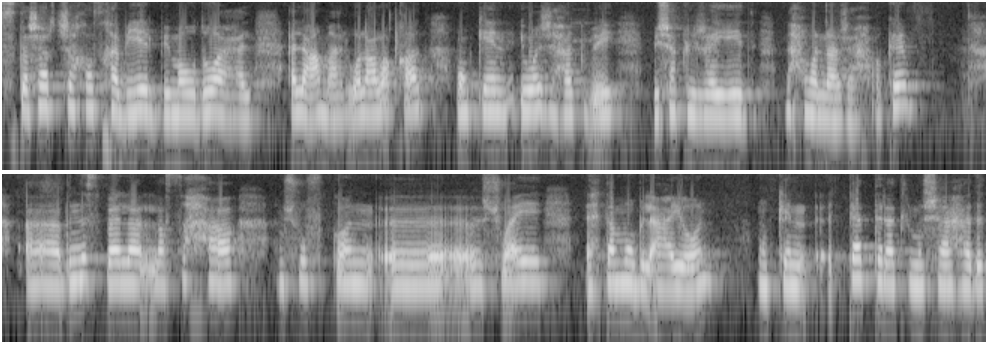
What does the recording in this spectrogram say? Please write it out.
استشرت شخص خبير بموضوع العمل والعلاقات ممكن يوجهك بشكل جيد نحو النجاح okay؟ آه، بالنسبة للصحة نشوفكم آه، شوي اهتموا بالاعين ممكن كثرت مشاهدة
